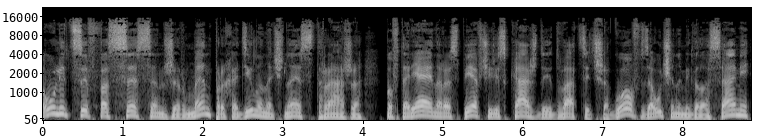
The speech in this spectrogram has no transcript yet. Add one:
По улице Фассе Сен-Жермен проходила ночная стража, повторяя нараспев через каждые двадцать шагов заученными голосами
